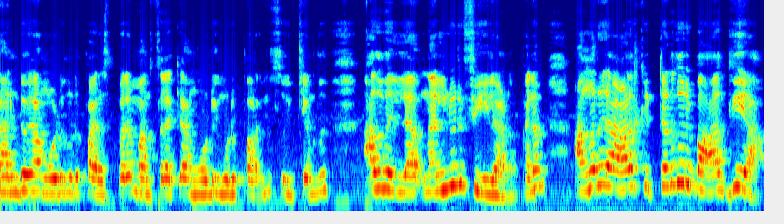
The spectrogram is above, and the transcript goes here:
രണ്ടുപേരും അങ്ങോട്ടും ഇങ്ങോട്ടും പരസ്പരം മനസ്സിലാക്കി അങ്ങോട്ടും ഇങ്ങോട്ടും പറഞ്ഞ് സൂചിക്കുന്നത് അത് വല്ല നല്ലൊരു ഫീലാണ് കാരണം അങ്ങനെ ഒരാളെ കിട്ടണത് ഒരു ഭാഗ്യമാണ്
